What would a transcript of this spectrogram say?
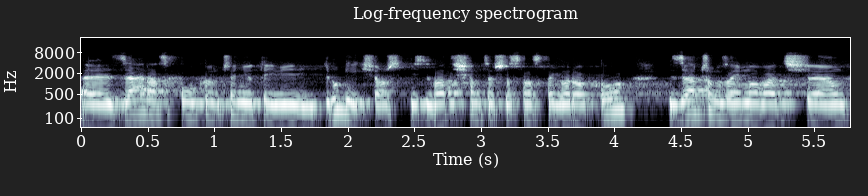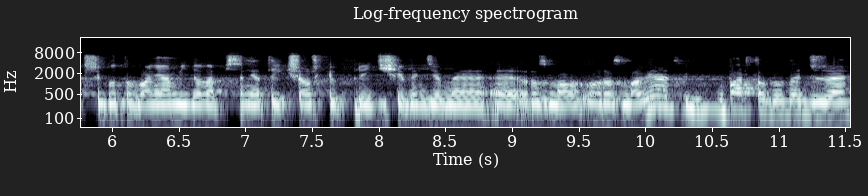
E, zaraz po ukończeniu tej drugiej książki z 2016 roku zaczął zajmować się przygotowaniami do napisania tej książki, o której dzisiaj będziemy e, rozma rozmawiać. I warto dodać, że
